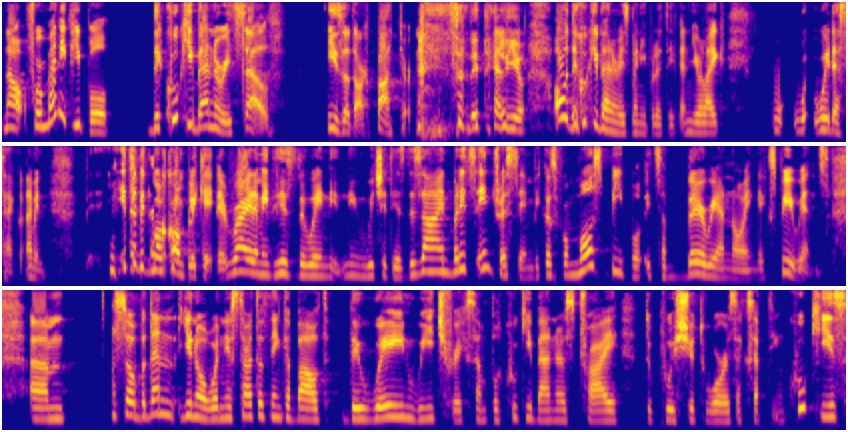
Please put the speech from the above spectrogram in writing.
Now for many people the cookie banner itself is a dark pattern. So they tell you oh the cookie banner is manipulative. And you're like w- wait a second. I mean, it's a bit more complicated, right? I mean, it is the way in, in, which it is designed, but it's interesting because for most people, it's a very annoying experience. Um, so, but then, you know, when you start to think about the way in which, for example, cookie banners try to push you towards accepting cookies,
